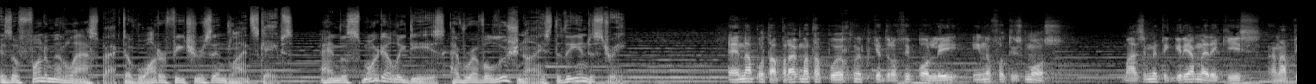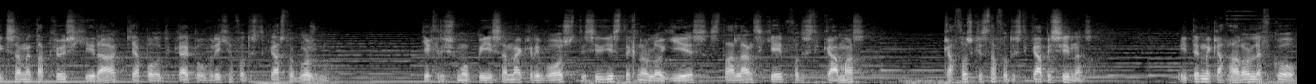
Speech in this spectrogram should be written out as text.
is a fundamental aspect of water features and landscapes, and the smart LEDs have revolutionized the industry. Ένα από τα πράγματα που έχουμε επικεντρωθεί πολύ είναι ο φωτισμός. Μαζί με την Κρία Αμερικής αναπτύξαμε τα πιο ισχυρά και αποδοτικά υποβρύχια φωτιστικά στον κόσμο και χρησιμοποιήσαμε ακριβώς τις ίδιες τεχνολογίες στα landscape φωτιστικά μας καθώς και στα φωτιστικά πισίνας. Είτε με καθαρό λευκό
